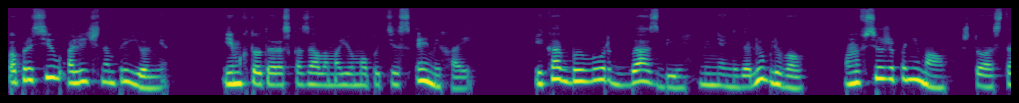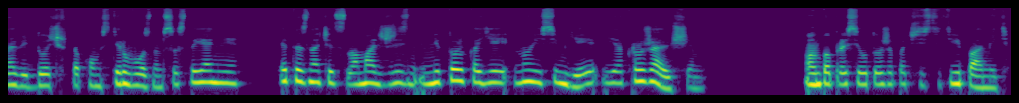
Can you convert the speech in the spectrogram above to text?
попросил о личном приеме. Им кто-то рассказал о моем опыте с Эмихай, и как бы лорд Басби меня недолюбливал, он все же понимал, что оставить дочь в таком стервозном состоянии – это значит сломать жизнь не только ей, но и семье и окружающим. Он попросил тоже почистить ей память.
